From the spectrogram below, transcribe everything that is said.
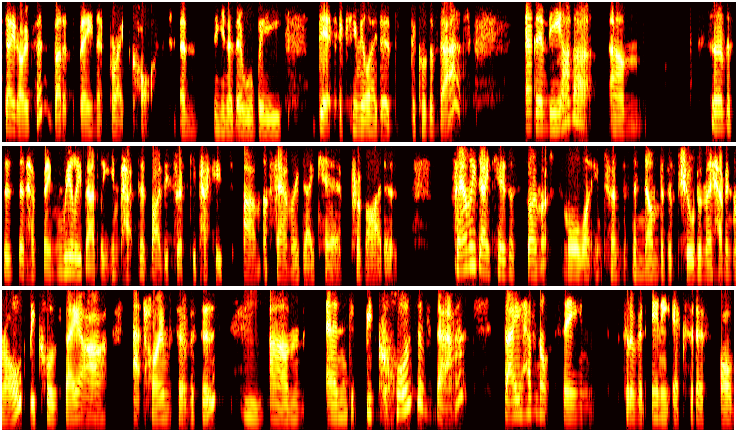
stayed open, but it's been at great cost, and you know there will be debt accumulated because of that. And then the other um, services that have been really badly impacted by this rescue package um, are family daycare providers. Family daycares are so much smaller in terms of the numbers of children they have enrolled because they are at home services. Mm. Um, and because of that, they have not seen sort of any exodus of,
